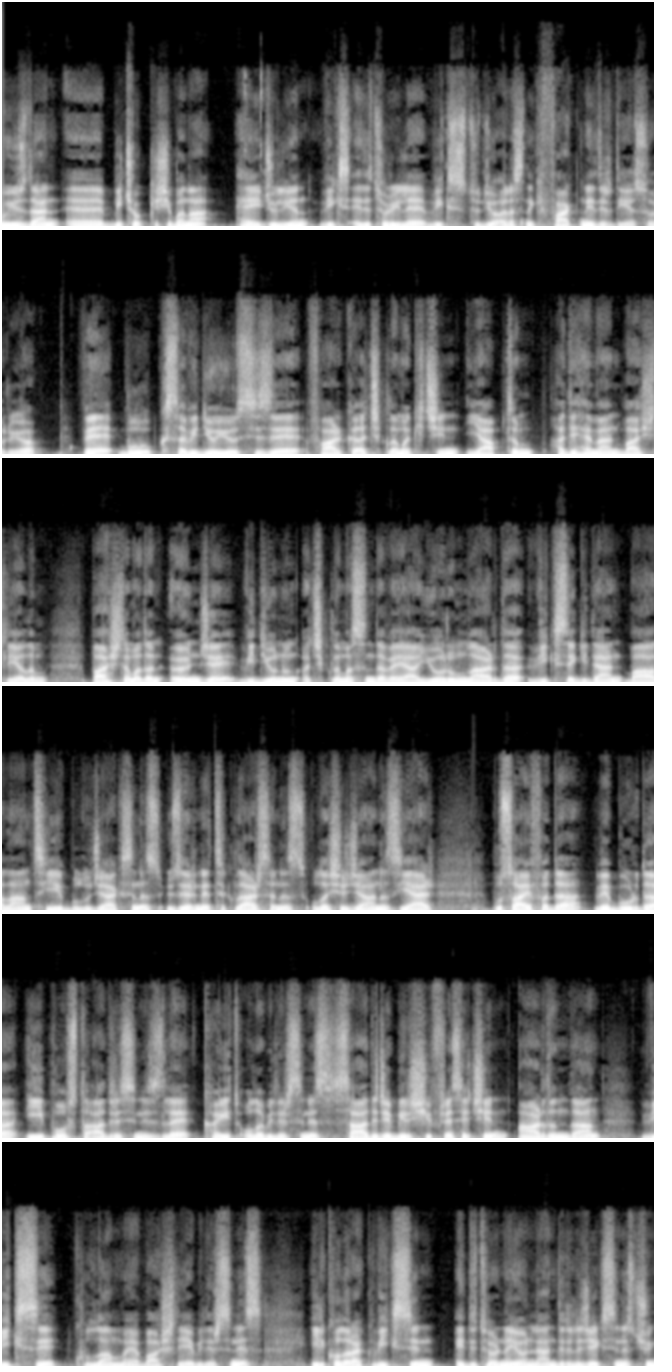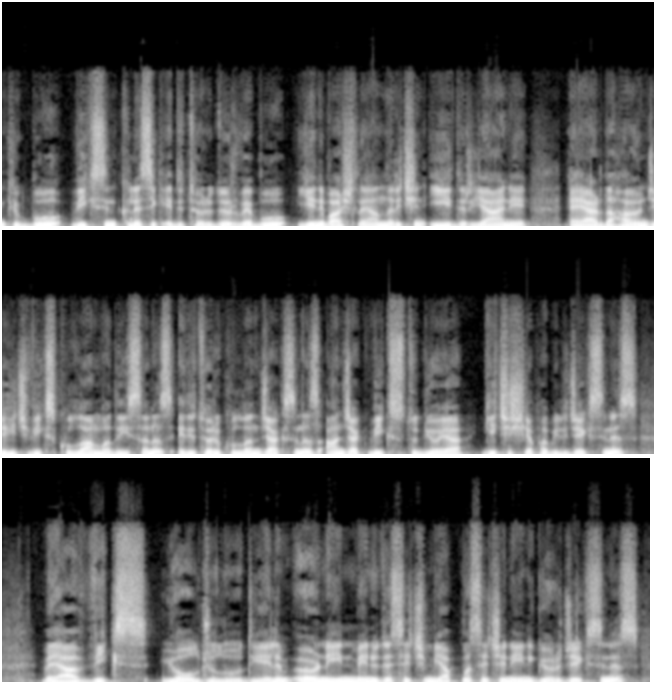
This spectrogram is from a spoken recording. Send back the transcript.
Bu yüzden e, birçok kişi bana hey Julian Wix Editor ile Wix Studio arasındaki fark nedir diye soruyor. Ve bu kısa videoyu size farkı açıklamak için yaptım. Hadi hemen başlayalım. Başlamadan önce videonun açıklamasında veya yorumlarda Wix'e giden bağlantıyı bulacaksınız. Üzerine tıklarsanız ulaşacağınız yer bu sayfada ve burada e-posta adresinizle kayıt olabilirsiniz. Sadece bir şifre seçin ardından Wix'i kullanmaya başlayabilirsiniz. İlk olarak Wix'in editörüne yönlendirileceksiniz. Çünkü bu Wix'in klasik editörüdür ve bu yeni başlayanlar için iyidir. Yani eğer daha önce hiç Wix kullanmadıysanız editörü kullanacaksınız ancak Wix Studio'ya geçiş yapabileceksiniz. Veya Wix yolculuğu diyelim. Örneğin menüde seçim yapma seçeneğini göreceksiniz.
